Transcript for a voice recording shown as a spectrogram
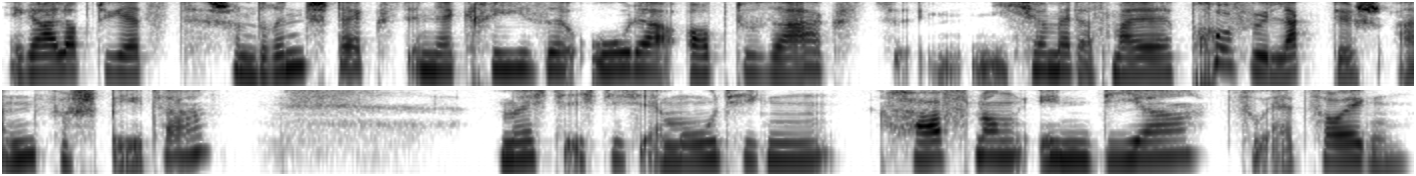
Egal, ob du jetzt schon drin steckst in der Krise oder ob du sagst, ich höre mir das mal prophylaktisch an für später, möchte ich dich ermutigen, Hoffnung in dir zu erzeugen.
